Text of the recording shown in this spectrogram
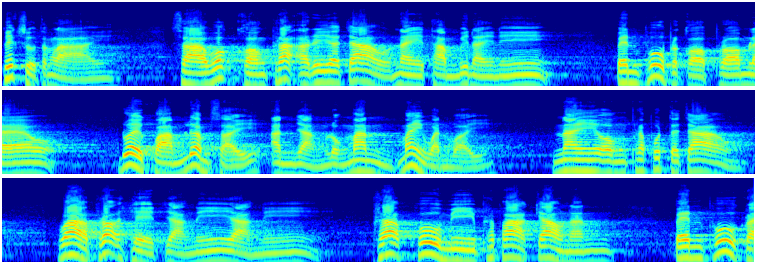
ภิกษุทั้งหลาย สาวกของพระอริยเจ้าในธรรมวินัยนี้ เป็นผู้ประกอบพร้อมแล้ว ด้วยความเลื่อมใสอันอย่างลงมั่นไม่หวั่นไหว ในองค์พระพุทธเจ้า ว่าเพราะเหตุอย่างนี้อย่างนี้ พระผู้มีพระภาคเจ้านั้น เป็นผู้ไกล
